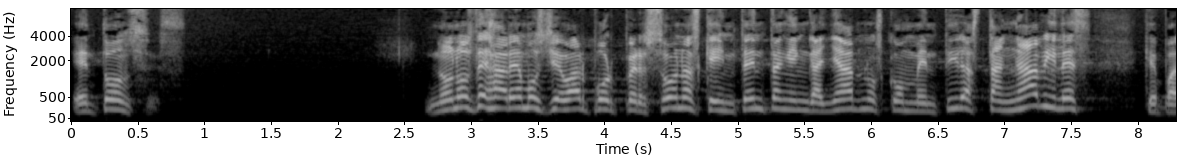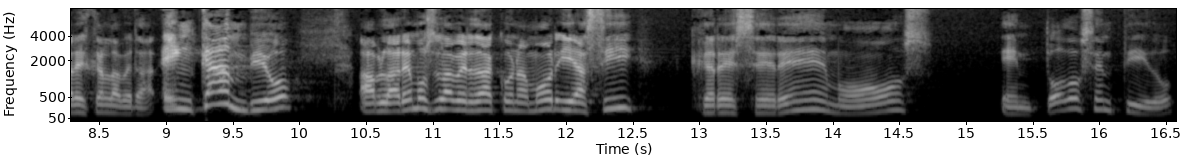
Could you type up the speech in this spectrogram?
Entonces, no nos dejaremos llevar por personas que intentan engañarnos con mentiras tan hábiles que parezcan la verdad. En cambio, hablaremos la verdad con amor y así creceremos en todo sentido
